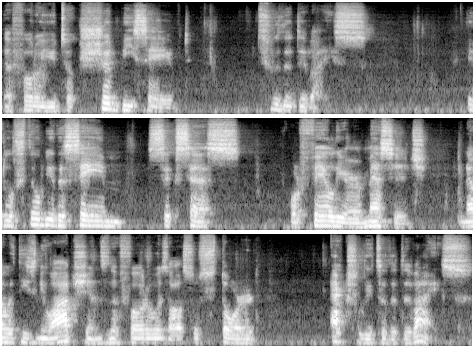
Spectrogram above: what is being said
The photo you took should be saved to the device it'll still be the same success or failure message. Now with these new options, the photo is also stored actually to the device.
